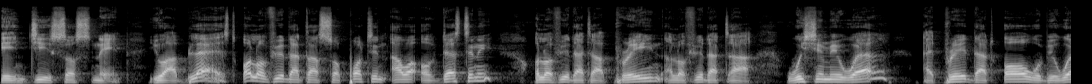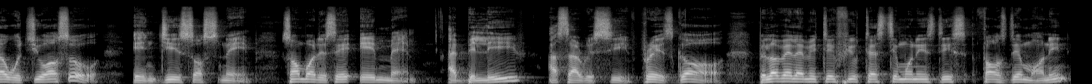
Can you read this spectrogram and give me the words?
in Jesus' name. You are blessed. All of you that are supporting Hour of Destiny, all of you that are praying, all of you that are wishing me well, I pray that all will be well with you also in Jesus' name. Somebody say, Amen. I believe as I receive. Praise God. Beloved, let me take few testimonies this Thursday morning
